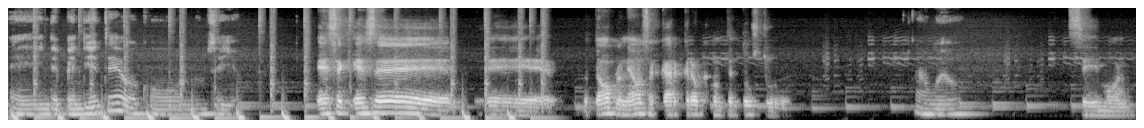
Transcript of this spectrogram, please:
Eh, ¿Independiente o con un sello? Ese, ese eh, lo tengo planeado sacar creo que con Tentos Turbo. Ah, huevo. Simón.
